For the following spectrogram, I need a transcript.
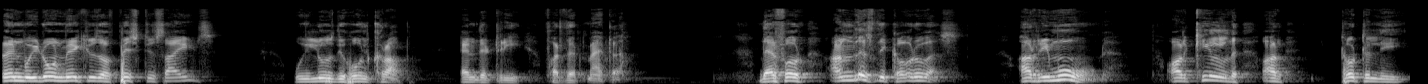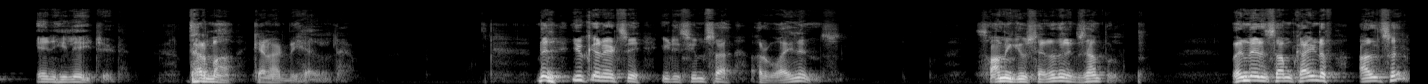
when we don't make use of pesticides, we lose the whole crop and the tree for that matter. Therefore, unless the Kauravas are removed or killed or totally annihilated, dharma cannot be held. Then you cannot say it is himsa or violence. Swami gives another example. When there is some kind of ulcer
